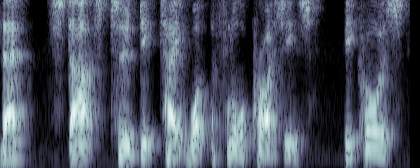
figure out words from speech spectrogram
that starts to dictate what the floor price is because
